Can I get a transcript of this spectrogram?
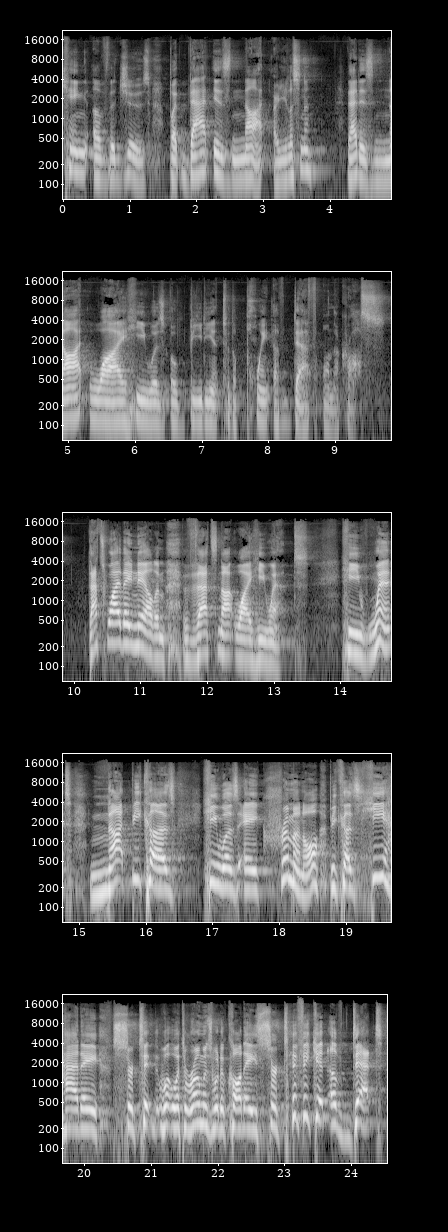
king of the Jews. But that is not, are you listening? That is not why he was obedient to the point of death on the cross. That's why they nailed him. That's not why he went. He went not because he was a criminal, because he had a certi- what the Romans would have called a certificate of debt.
